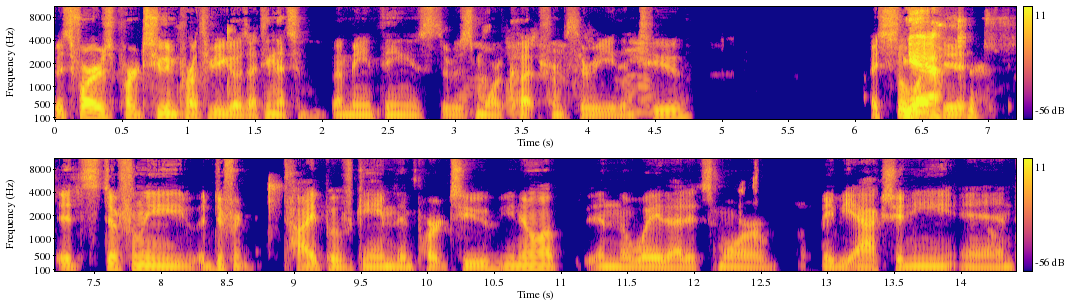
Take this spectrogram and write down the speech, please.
As far as part two and part three goes, I think that's a, main thing. Is there was more cut from three than two. I still Yeah. like it. It's definitely a different type of game than part two. You know, in the way that it's more maybe actiony and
